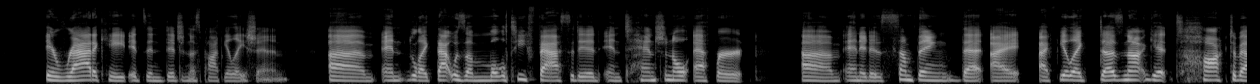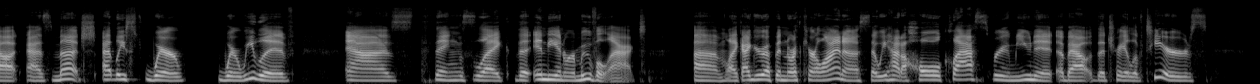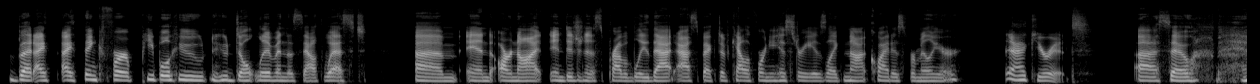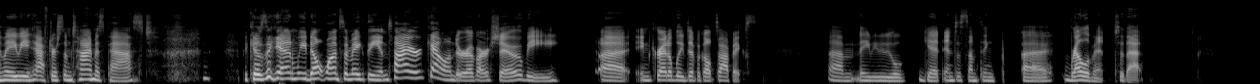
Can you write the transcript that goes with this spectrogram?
eradicate its indigenous population. Um, and like that was a multifaceted, intentional effort. Um, and it is something that I I feel like does not get talked about as much, at least where where we live, as things like the Indian Removal Act um, like I grew up in North Carolina, so we had a whole classroom unit about the Trail of Tears. But I, I think for people who who don't live in the Southwest um, and are not indigenous, probably that aspect of California history is like not quite as familiar. Accurate. Uh, so maybe after some time has passed, because again, we don't want to make the entire calendar of our show be uh, incredibly difficult topics. Um, maybe we will get into something uh, relevant to that.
